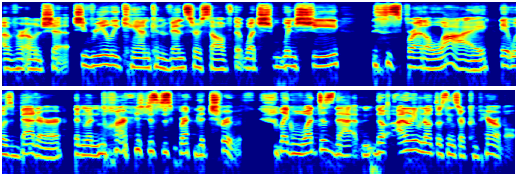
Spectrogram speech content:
of her own shit. She really can convince herself that what she, when she spread a lie, it was better than when Marge just spread the truth. like what does that i don't even know if those things are comparable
